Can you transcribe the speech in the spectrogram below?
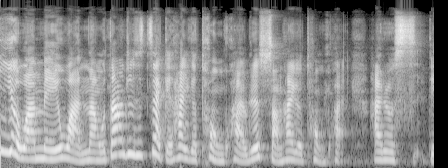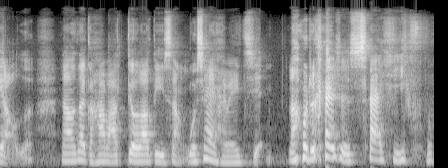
你有完没完呢？我当然就是再给他一个痛快，我就赏他一个痛快，他就死掉了，然后再赶快把他丢到地上。我现在也还没捡，然后我就开始晒衣服。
